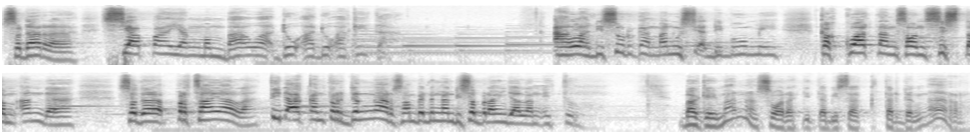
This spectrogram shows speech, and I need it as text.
Saudara, siapa yang membawa doa-doa kita? Allah di surga, manusia di bumi. Kekuatan sound system Anda, saudara percayalah, tidak akan terdengar sampai dengan di seberang jalan itu. Bagaimana suara kita bisa terdengar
